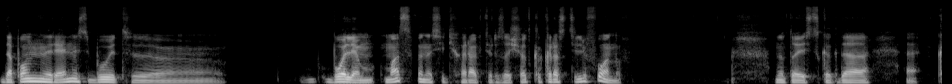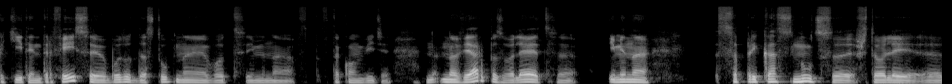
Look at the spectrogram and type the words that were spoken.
дополненная реальность будет э, более массово носить характер за счет как раз телефонов. Ну, то есть, когда э, какие-то интерфейсы будут доступны вот именно в, в таком виде. Но VR позволяет э, именно соприкоснуться, что ли, э,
